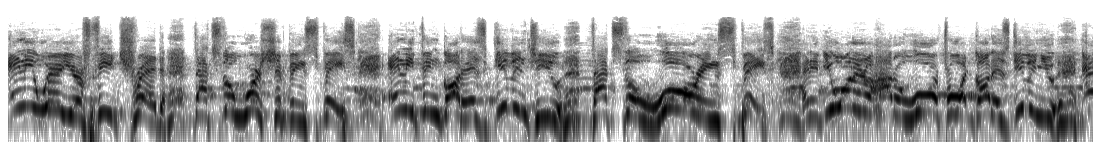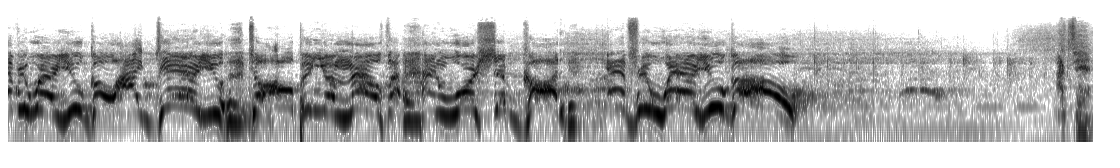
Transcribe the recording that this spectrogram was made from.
Anywhere your feet tread, that's the worshiping space. Anything God has given to you, that's the warring space. And if you want to know how to war for what God has given you, everywhere you go, I dare you to open your mouth and worship God everywhere you go. That's it.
